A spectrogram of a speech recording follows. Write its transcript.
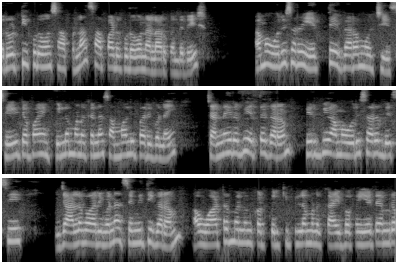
ரொட்டி கூடவும் சாப்பிட்லாம் சாப்பாடு கூடவும் நல்லாயிருக்கும் இந்த டிஷ் అమ్మ ఒరిసరి ఎత్తే గరం వచ్చి సేట పాయం పిల్ల మనకన్నా సమ్మాలి పరిబనై చెన్నై రబి ఎత్తే గరం ఫిర్ బి అమ్మ ఒరిసారి బెస్సి జాలవారి వన సెమితిగరం ఆ వాటర్ మెలన్ కట్ కొరికి పిల్ల మనకు కాయబాపం ఏ டைம்ல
